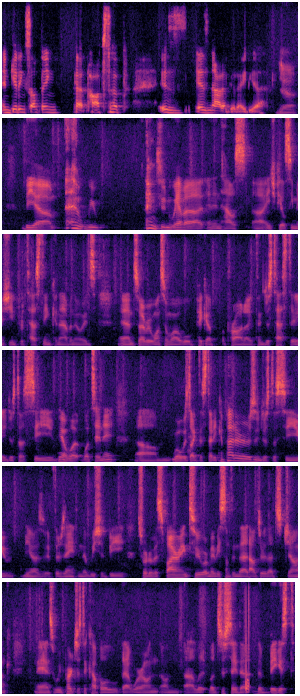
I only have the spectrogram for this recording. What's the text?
and getting something that pops up is is not a good idea. Yeah the um, we me, we have a, an in-house uh, HPLC machine for testing cannabinoids, and so every once in a while we'll pick up a product and just test it, just to see you know what, what's in it. Um, we always like to study competitors and just to see you know if there's anything that we should be sort of aspiring to, or maybe something that's out there that's junk. And so we purchased a couple that were on on uh, let, us just say the the biggest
